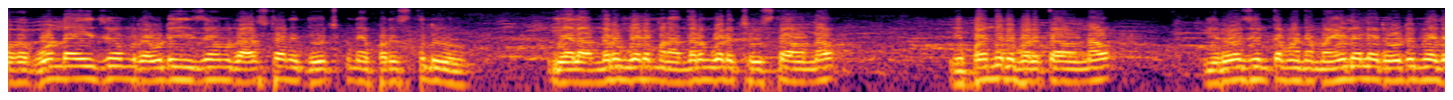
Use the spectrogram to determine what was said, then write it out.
ఒక గూండాయిజం రౌడీయిజం రాష్ట్రాన్ని దోచుకునే పరిస్థితులు ఇవాళ అందరం కూడా మన అందరం కూడా చూస్తూ ఉన్నాం ఇబ్బందులు పడుతూ ఉన్నాం. ఈరోజు ఇంతమంది మహిళల రోడ్డు మీద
